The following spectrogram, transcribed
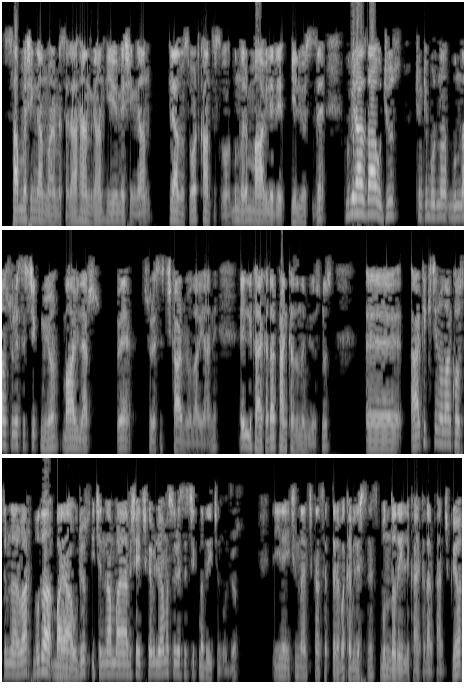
Submachine Gun var mesela, Handgun, Heavy Machine Gun, Plasma Sword, Counter Sword. Bunların mavileri geliyor size. Bu biraz daha ucuz. Çünkü bundan, bundan süresiz çıkmıyor. Maviler ve süresiz çıkarmıyorlar yani. 50k'ya kadar pen kazanabiliyorsunuz. Ee, erkek için olan kostümler var. Bu da bayağı ucuz. İçinden bayağı bir şey çıkabiliyor ama süresiz çıkmadığı için ucuz. Yine içinden çıkan setlere bakabilirsiniz. Bunda da 50k'ya kadar pen çıkıyor.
